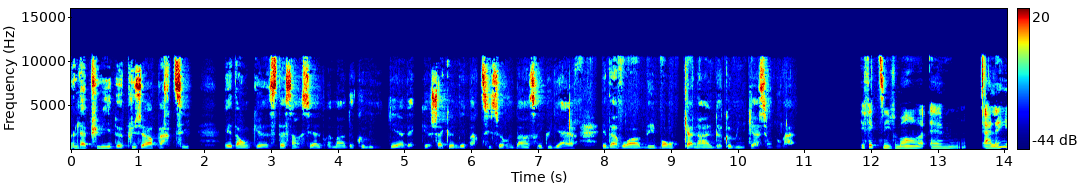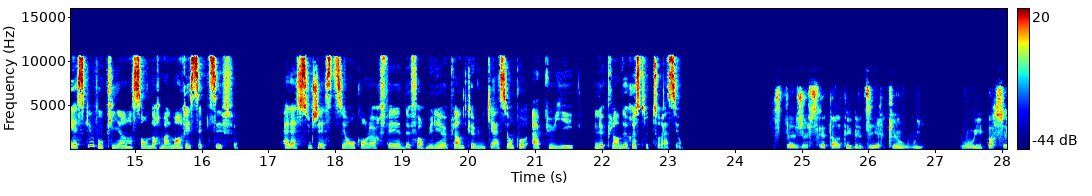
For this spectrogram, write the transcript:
l'appui de plusieurs parties. Et donc, c'est essentiel vraiment de communiquer avec chacune des parties sur une base régulière et d'avoir des bons canaux de communication. Effectivement. Euh, Alain, est-ce que vos clients sont normalement réceptifs à la suggestion qu'on leur fait de formuler un plan de communication pour appuyer le plan de restructuration? je serais tenté de dire que oui. Oui, parce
